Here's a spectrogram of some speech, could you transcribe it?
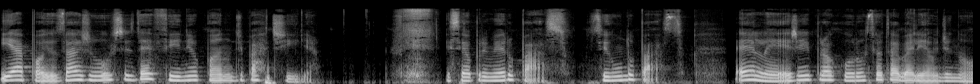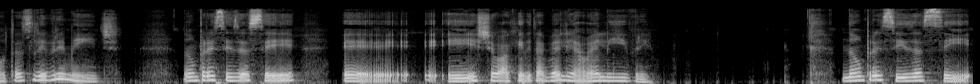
e, após os ajustes, define o plano de partilha. Esse é o primeiro passo. Segundo passo: elegem e procuram seu tabelião de notas livremente. Não precisa ser é, este ou aquele tabelião, é livre. Não precisa ser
